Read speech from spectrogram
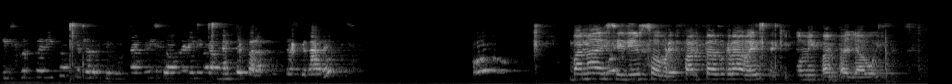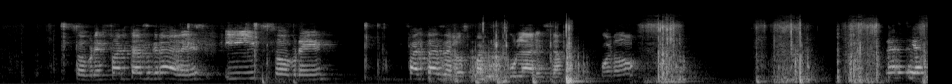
Disculpe, dijo que los tribunales son únicamente para faltas graves van a decidir sobre faltas graves, te quito mi pantalla hoy, sobre faltas graves y sobre faltas de los particulares, ¿de acuerdo? Gracias.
